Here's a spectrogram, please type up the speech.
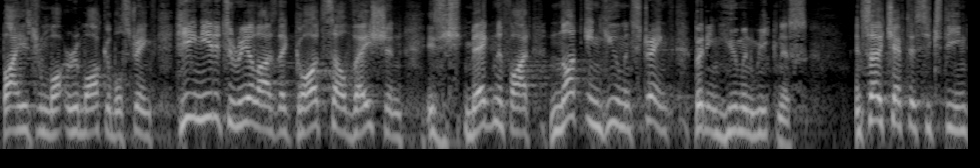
by his remarkable strength. He needed to realize that God's salvation is magnified not in human strength, but in human weakness. And so, chapter 16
